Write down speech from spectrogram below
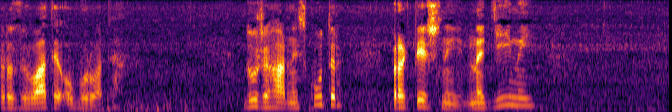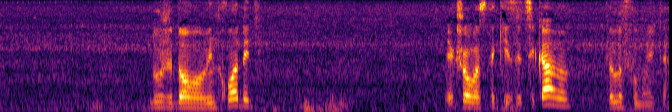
розвивати обороти. Дуже гарний скутер, практичний, надійний. Дуже довго він ходить. Якщо вас такий зацікавив, телефонуйте.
